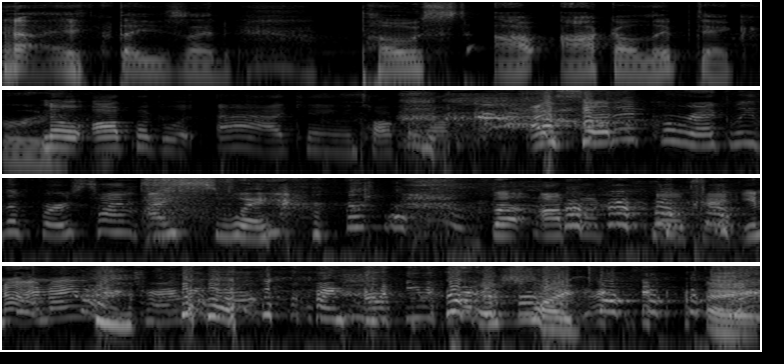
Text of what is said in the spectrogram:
I thought you said post apocalyptic or No, apocalypse. Ah, I can't even talk right now. I said it correctly the first time, I swear. but apoc. Okay, you know, I'm not even gonna try right now. I'm not even It's like, hey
